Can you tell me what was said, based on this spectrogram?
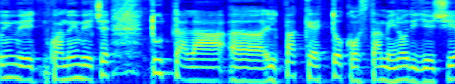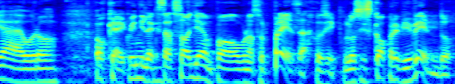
inve- quando invece tutto uh, il pacchetto costa meno di 10 euro. Ok, quindi l'extra soglia è un po' una sorpresa, così lo si scopre vivendo.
